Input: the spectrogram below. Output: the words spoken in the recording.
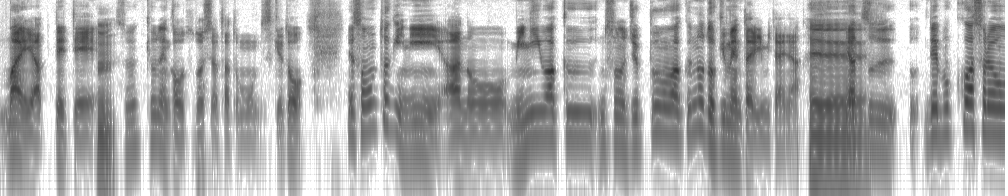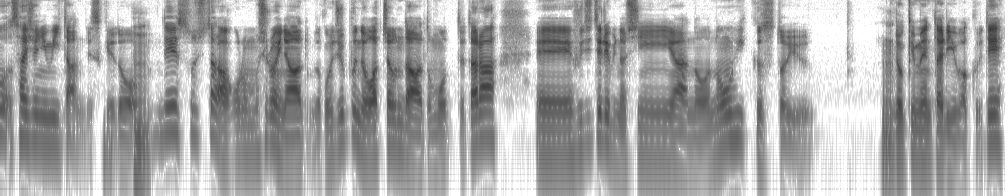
前やってて、うんそれ去年か一昨年だったと思うんですけど、で、その時に、あの、ミニ枠、その10分枠のドキュメンタリーみたいなえー、やつで、僕はそれを最初に見たんですけど、うんで、そしたら、あこれ面白いなと思って、50分で終わっちゃうんだと思ってたら、えーフジテレビの深夜のノンフィックスといううんドキュメンタリー枠で、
